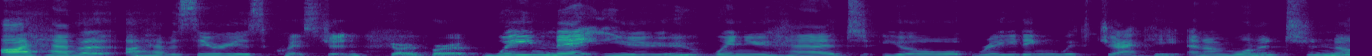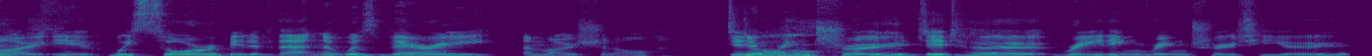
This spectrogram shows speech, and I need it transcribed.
Maybe. Return you. I have a I have a serious question. Go for it. We met you when you had your reading with Jackie, and I wanted to know Yes. if we saw a bit of that, and it was very emotional. Did it Oh. ring true? Did her reading ring true to you?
